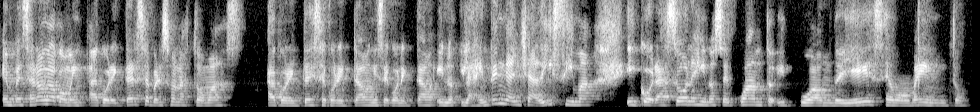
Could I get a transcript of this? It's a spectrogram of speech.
Empezaron a, a conectarse personas, Tomás, a conectar y se conectaban y se conectaban y, y, la gente enganchadísima y corazones y no sé cuánto y cuando llegue ese momento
